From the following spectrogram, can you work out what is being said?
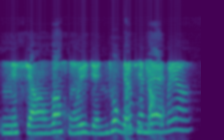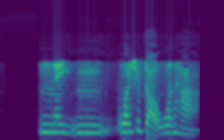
嗯，想问红瑞姐，你说我现在，嗯，那嗯，我去找过他，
